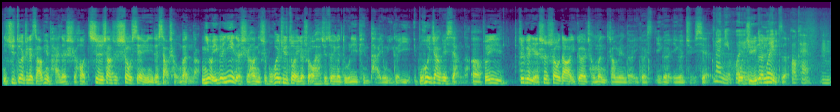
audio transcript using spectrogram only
你去做这个小品牌的时候，事实上是受限于你的小成本的。你有一个亿的时候，你是不会去做一个说我要去做一个独立品牌用一个亿，你不会这样去想的嗯，所以。这个也是受到一个成本上面的一个一个一个局限。那你会？我举一个例子。OK，嗯。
